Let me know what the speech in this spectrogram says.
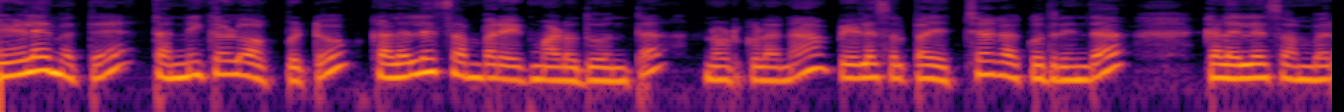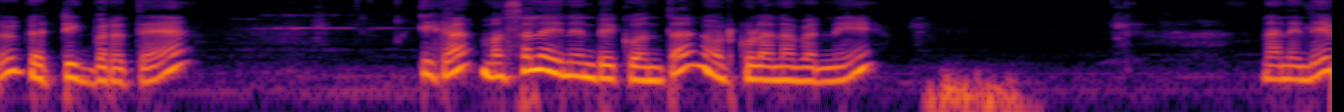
ಬೇಳೆ ಮತ್ತು ತನ್ನಿಕಾಳು ಹಾಕ್ಬಿಟ್ಟು ಕಳಲೆ ಸಾಂಬಾರು ಹೇಗೆ ಮಾಡೋದು ಅಂತ ನೋಡ್ಕೊಳ್ಳೋಣ. ಬೇಳೆ ಸ್ವಲ್ಪ ಹೆಚ್ಚಾಗಿ ಹಾಕೋದ್ರಿಂದ ಕಳಲೆ ಸಾಂಬಾರು ಗಟ್ಟಿಗೆ ಬರುತ್ತೆ. ಈಗ ಮಸಾಲೆ ಏನೇನು ಬೇಕು ಅಂತ ನೋಡ್ಕೊಳ್ಳೋಣ ಬನ್ನಿ. ನಾನಿಲ್ಲಿ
